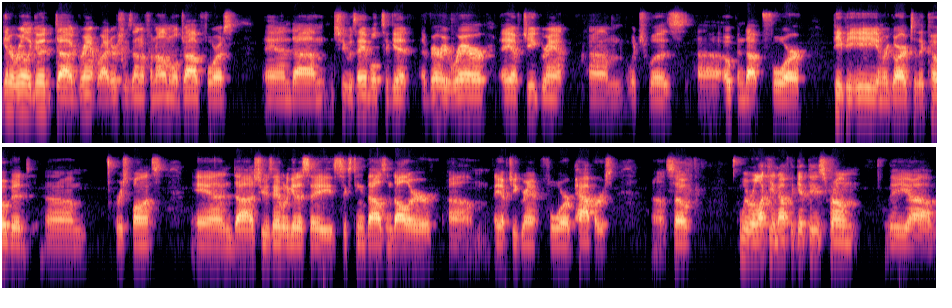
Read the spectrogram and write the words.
get a really good uh, grant writer. She's done a phenomenal job for us. And um, she was able to get a very rare AFG grant, um, which was uh, opened up for PPE in regard to the COVID um, response. And uh, she was able to get us a $16,000 um, AFG grant for PAPRs. Uh, so we were lucky enough to get these from the uh,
